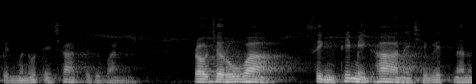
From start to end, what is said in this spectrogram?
เป็นมนุษย์ในชาติปัจจุบัน เราจะรู้ว่าสิ่งที่มีค่าในชีวิตนั้น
